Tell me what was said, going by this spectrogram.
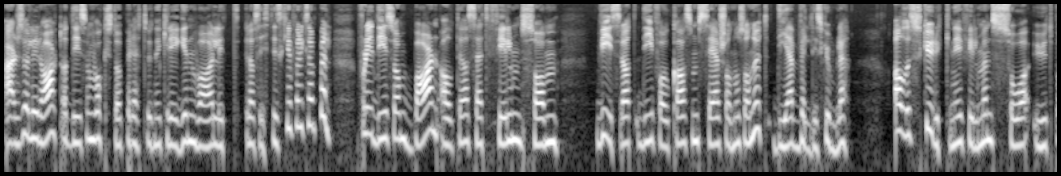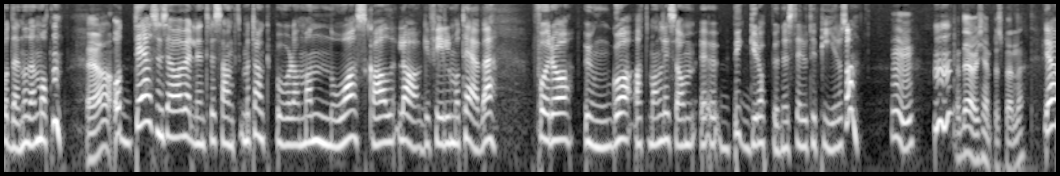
er det så veldig rart at de som vokste opp rett under krigen var litt rasistiske, f.eks. For eksempel? Fordi de som barn alltid har sett film som viser at de folka som ser sånn og sånn ut, de er veldig skumle. Alle skurkene i filmen så ut på den og den måten. Ja. Og det syns jeg var veldig interessant med tanke på hvordan man nå skal lage film og TV for å unngå at man liksom bygger opp under stereotypier og sånn. Mm. Det er jo kjempespennende. Ja.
